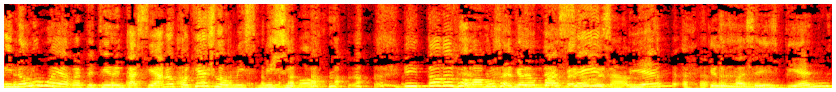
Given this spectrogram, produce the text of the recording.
y no lo voy a repetir en castellano porque es lo mismísimo. y todos lo vamos a entender. Que lo paséis bien, que lo paséis bien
